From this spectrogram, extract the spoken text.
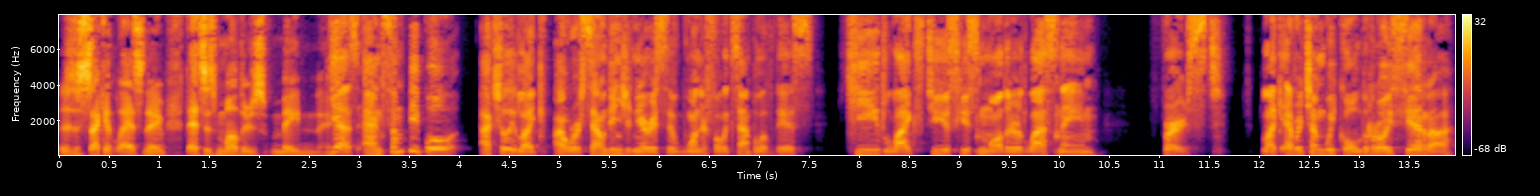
there's a second last name that's his mother's maiden name. Yes, and some people actually like our sound engineer is a wonderful example of this. He likes to use his mother's last name first. Like every time we call Roy Sierra,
